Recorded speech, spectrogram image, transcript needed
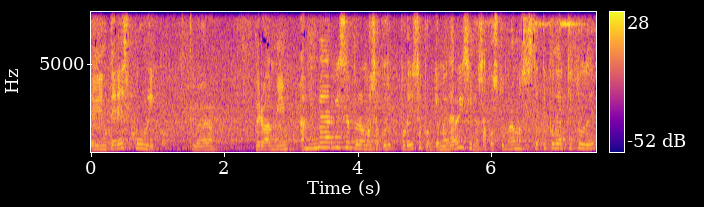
el interés público. Claro. Pero a mí, a mí me da risa, pero nos por eso, porque me da risa y nos acostumbramos a este tipo de actitudes,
